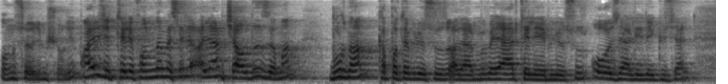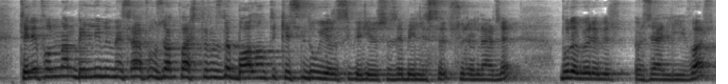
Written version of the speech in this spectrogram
Onu söylemiş olayım. Ayrıca telefonda mesela alarm çaldığı zaman buradan kapatabiliyorsunuz alarmı veya erteleyebiliyorsunuz. O özelliği de güzel. Telefondan belli bir mesafe uzaklaştığınızda bağlantı kesildi uyarısı veriyor size belli sürelerle. Bu da böyle bir özelliği var.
